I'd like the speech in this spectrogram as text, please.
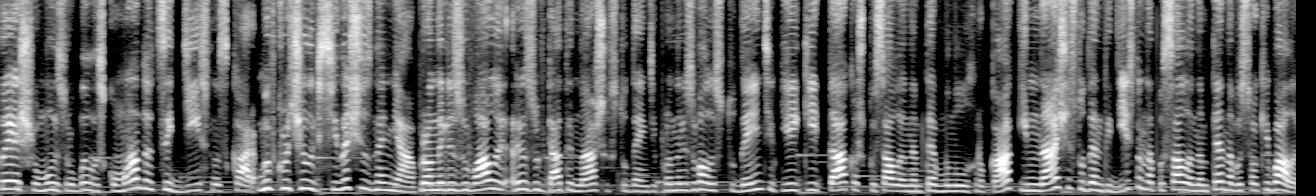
те, що ми зробили з командою, це дійсно скарб. Ми включили всі наші знання, проаналізували результати наших студентів, проаналізували студентів, які також писали НМТ в минулих роках, і наші студенти дійсно написали НМТ на високі бали.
